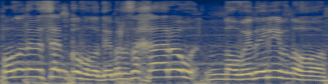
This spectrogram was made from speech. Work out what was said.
Павло Невесенко, Володимир Захаров. Новини Рівного.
